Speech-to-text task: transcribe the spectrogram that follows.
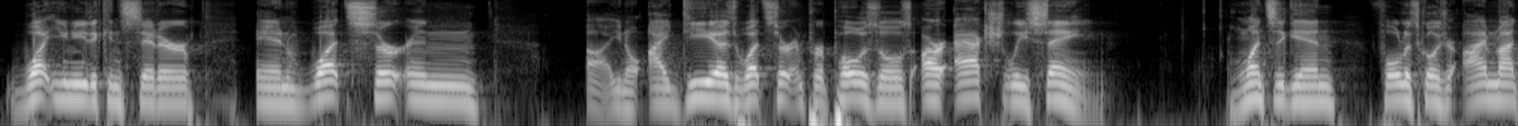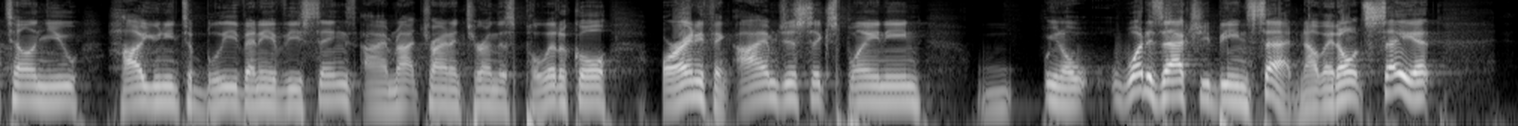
what you need to consider and what certain, uh, you know, ideas, what certain proposals are actually saying. Once again, full disclosure, I'm not telling you how you need to believe any of these things. I'm not trying to turn this political or anything. I'm just explaining, you know, what is actually being said. Now, they don't say it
